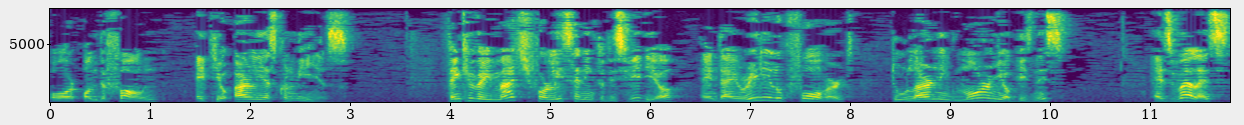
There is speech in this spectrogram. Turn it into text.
or on the phone at your earliest convenience. Thank you very much for listening to this video and I really look forward to learning more on your business as well as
